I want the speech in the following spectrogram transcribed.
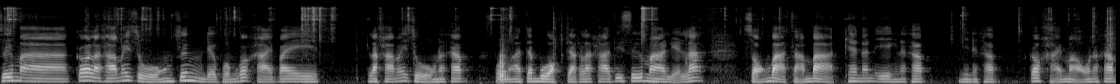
ซื้อมาก็ราคาไม่สูง ซึ่งเดี๋ยวผมก็ขายไปราคาไม่สูงนะครับ ผมอาจจะบวกจากราคาที่ซื้อมาเหรียญละ 2 บาท 3 บาทแค่นั้นเองนะครับ นี่นะครับก็ขายเหมานะครับ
